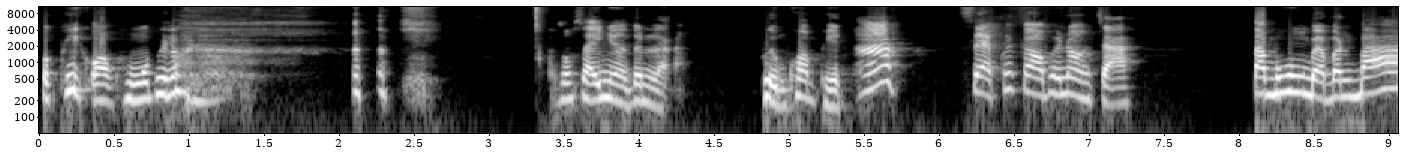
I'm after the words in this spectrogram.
ปักพริกออกหัวพี่น้องสงสัยเหนื่อยตัวนี่แหละเพิ่มความเผ็ดอะแซ่บก็เก่าพี่น้องจ้ะำบักหุงแบบบ้า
